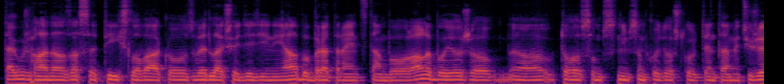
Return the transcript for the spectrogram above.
tak už hľadal zase tých Slovákov z vedľajšej dediny, alebo bratranec tam bol, alebo Jožo, toho som, s ním som chodil do školy, ten tam je. Čiže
